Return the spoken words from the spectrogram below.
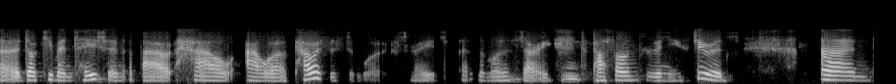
uh, documentation about how our power system works, right, at the monastery mm-hmm. to pass on to the new stewards. And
